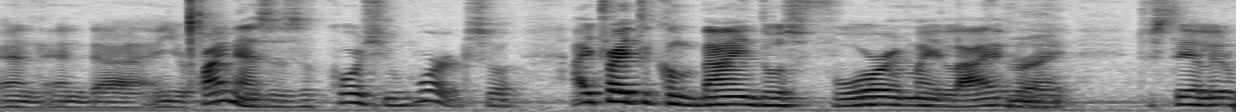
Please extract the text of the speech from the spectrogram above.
and and uh, and your finances. Of course, you work. So I try to combine those four in my life Right. to stay a little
